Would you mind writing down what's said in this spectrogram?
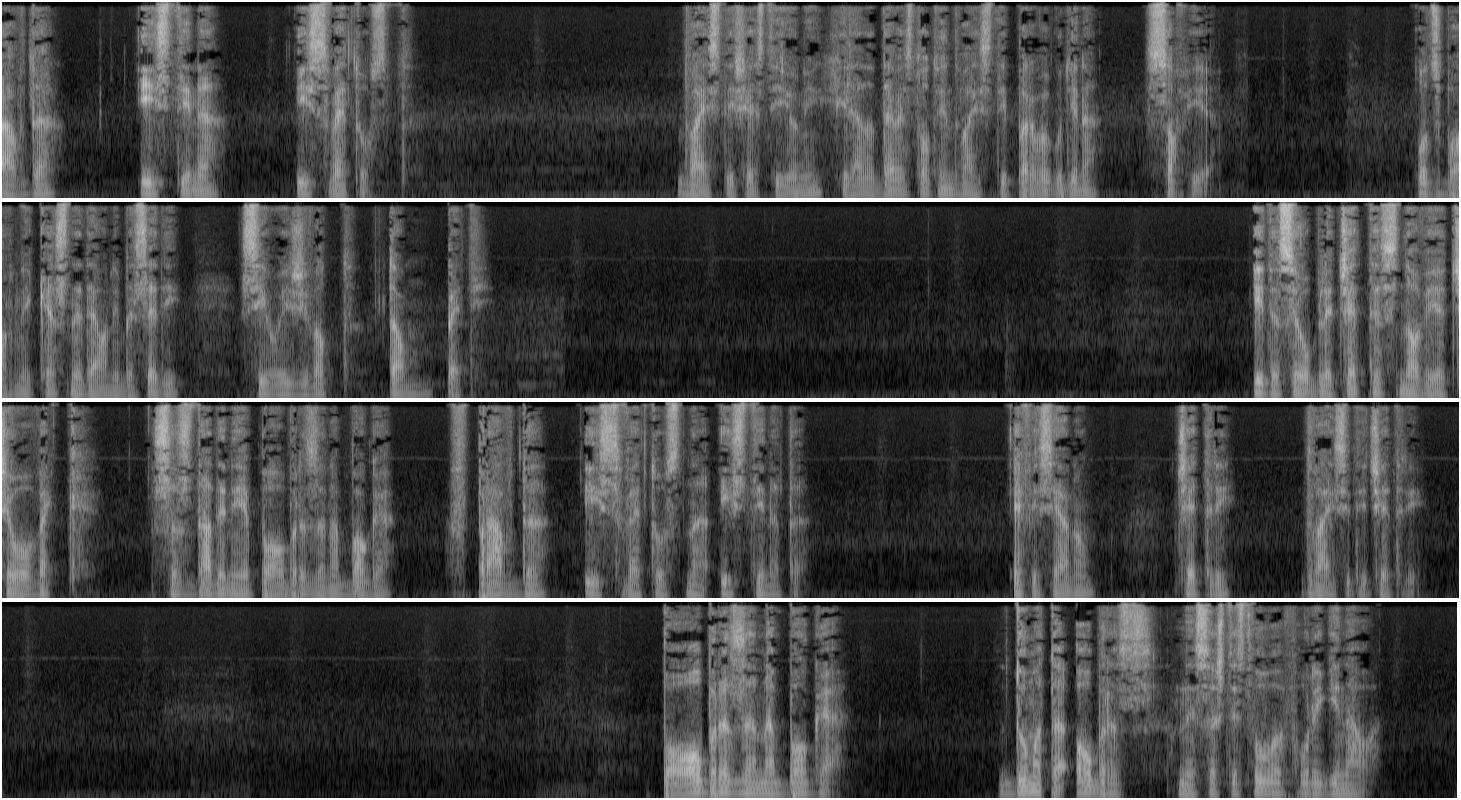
правда, истина и светост. 26 юни 1921 година София От сборника с неделни беседи Сила и живот, том 5 И да се облечете с новия човек, създадения по образа на Бога, в правда и светост на истината. Ефесяном 4.24 По образа на Бога Думата образ не съществува в оригинала.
